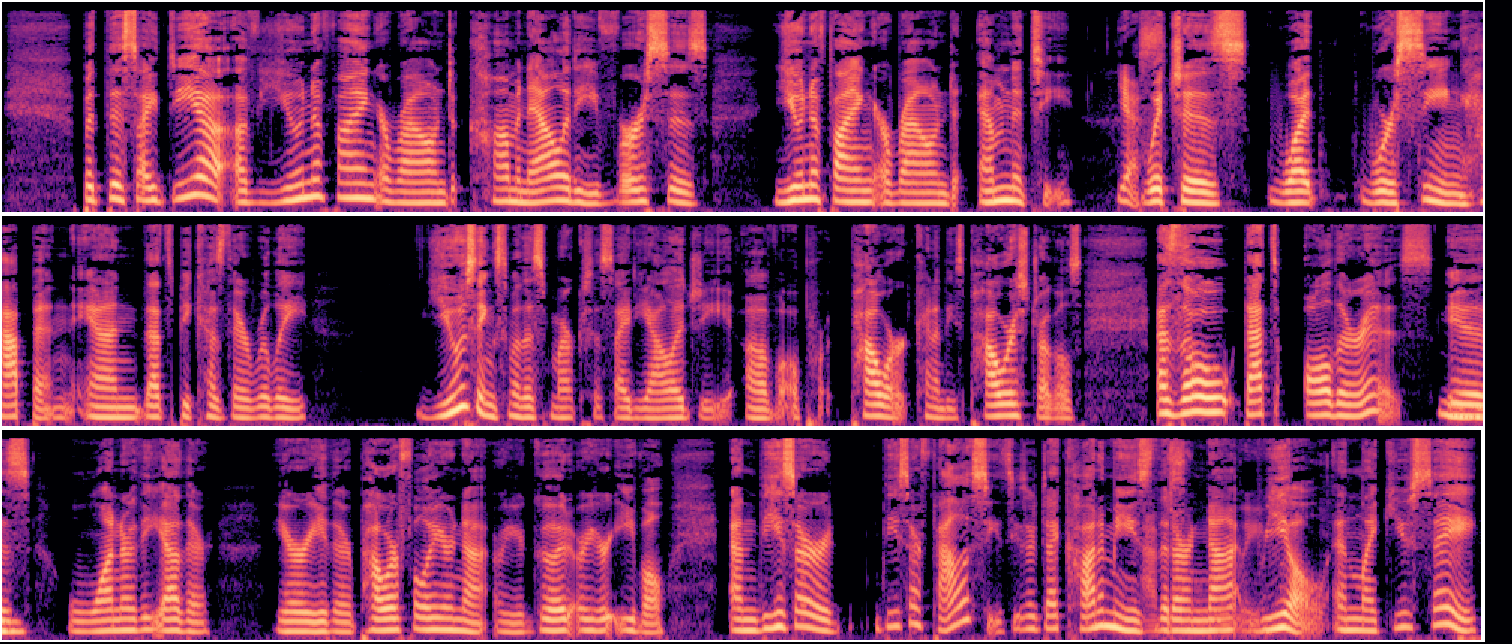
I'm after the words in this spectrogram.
But this idea of unifying around commonality versus unifying around enmity, yes. which is what we're seeing happen. And that's because they're really using some of this Marxist ideology of power, kind of these power struggles, as though that's all there is, mm-hmm. is one or the other. You're either powerful or you're not, or you're good or you're evil. And these are these are fallacies. These are dichotomies Absolutely. that are not real. And like you say,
